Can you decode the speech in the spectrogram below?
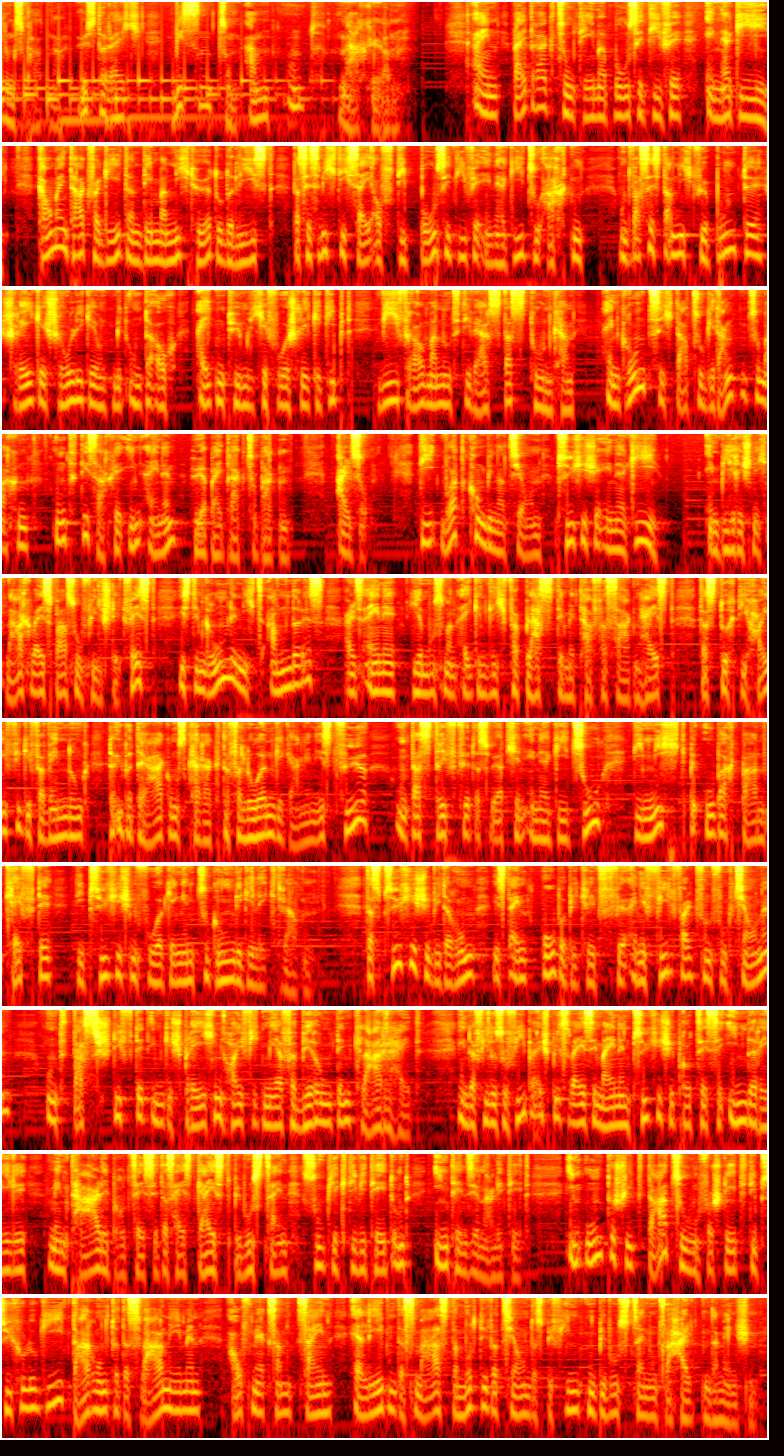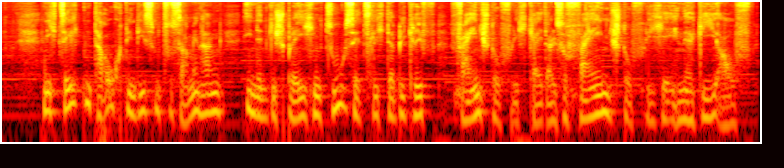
Bildungspartner Österreich Wissen zum An- und Nachhören. Ein Beitrag zum Thema positive Energie. Kaum ein Tag vergeht, an dem man nicht hört oder liest, dass es wichtig sei, auf die positive Energie zu achten und was es dann nicht für bunte, schräge, schrullige und mitunter auch eigentümliche Vorschläge gibt, wie Frau Mann und Divers das tun kann. Ein Grund, sich dazu Gedanken zu machen und die Sache in einen Hörbeitrag zu packen. Also, die Wortkombination psychische Energie, empirisch nicht nachweisbar, so viel steht fest, ist im Grunde nichts anderes als eine, hier muss man eigentlich verblasste Metapher sagen, heißt, dass durch die häufige Verwendung der Übertragungscharakter verloren gegangen ist für und das trifft für das Wörtchen Energie zu, die nicht beobachtbaren Kräfte, die psychischen Vorgängen zugrunde gelegt werden. Das Psychische wiederum ist ein Oberbegriff für eine Vielfalt von Funktionen und das stiftet in Gesprächen häufig mehr Verwirrung denn Klarheit. In der Philosophie beispielsweise meinen psychische Prozesse in der Regel mentale Prozesse, das heißt Geist, Bewusstsein, Subjektivität und Intentionalität. Im Unterschied dazu versteht die Psychologie darunter das Wahrnehmen, Aufmerksamsein, Erleben, das Maß der Motivation, das Befinden, Bewusstsein und Verhalten der Menschen. Nicht selten taucht in diesem Zusammenhang in den Gesprächen zusätzlich der Begriff Feinstofflichkeit, also feinstoffliche Energie auf.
